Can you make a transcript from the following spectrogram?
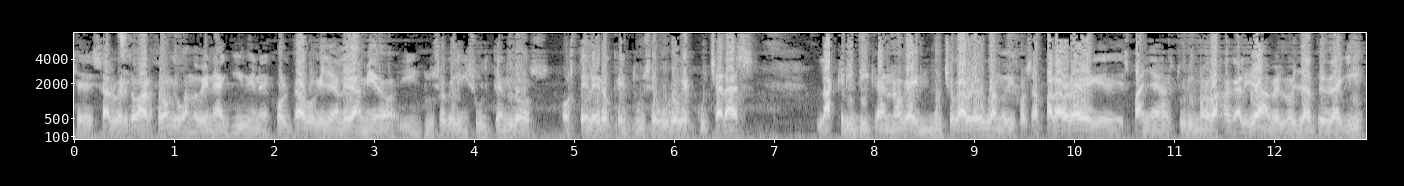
que es Alberto Garzón, que cuando viene aquí viene escoltado porque ya le da miedo, e incluso que le insulten los hosteleros, que tú seguro que escucharás las críticas, ¿no? Que hay mucho cabreo cuando dijo esa palabra de que España es turismo de baja calidad. Ves los yates de aquí,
